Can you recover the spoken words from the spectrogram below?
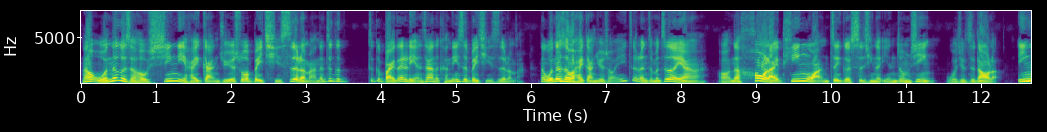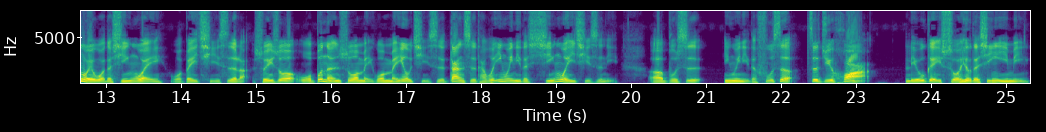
然后我那个时候心里还感觉说被歧视了嘛，那这个这个摆在脸上的肯定是被歧视了嘛。那我那时候还感觉说，哎，这人怎么这样啊？哦，那后来听完这个事情的严重性，我就知道了，因为我的行为我被歧视了，所以说我不能说美国没有歧视，但是他会因为你的行为歧视你，而不是因为你的肤色。这句话。留给所有的新移民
